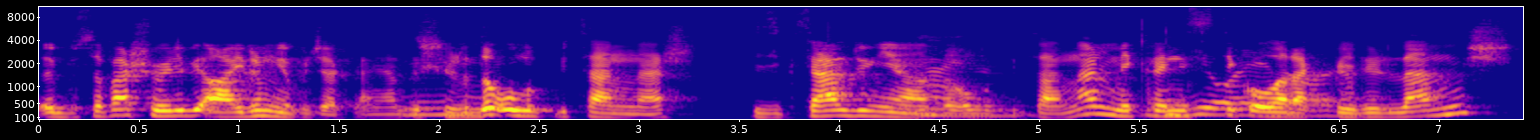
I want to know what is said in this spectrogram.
e, bu sefer şöyle bir ayrım yapacaklar. Yani dışarıda Hmm. olup bitenler, fiziksel dünyada Aynen. olup bitenler mekanistik olarak doğru. belirlenmiş.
